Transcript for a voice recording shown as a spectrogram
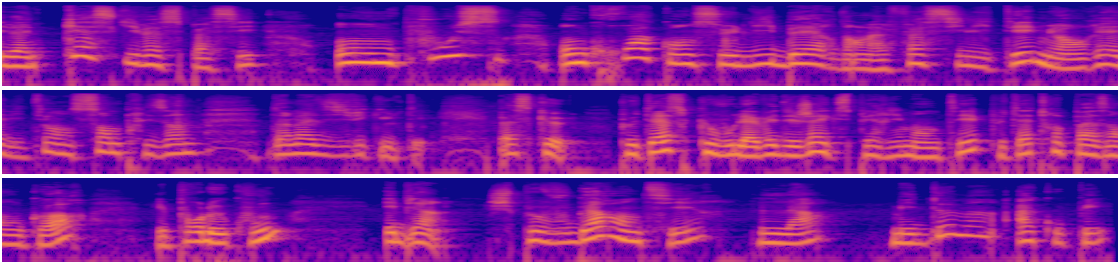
eh bien qu'est-ce qui va se passer? On pousse, on croit qu'on se libère dans la facilité, mais en réalité on s'emprisonne dans la difficulté. Parce que peut-être que vous l'avez déjà expérimenté, peut-être pas encore, et pour le coup, eh bien je peux vous garantir, là, mes deux mains à couper,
